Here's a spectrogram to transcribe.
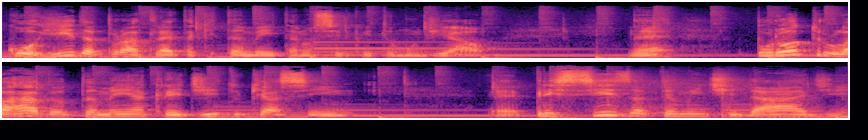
corrida para o atleta que também está no circuito mundial, né? Por outro lado, eu também acredito que assim é, precisa ter uma entidade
